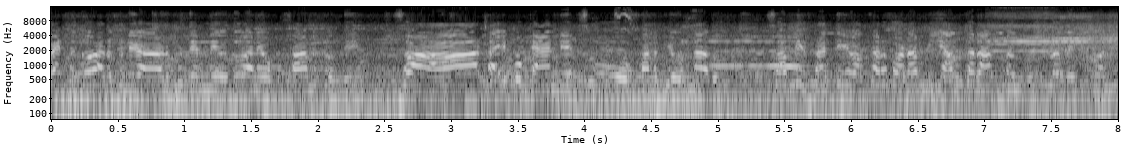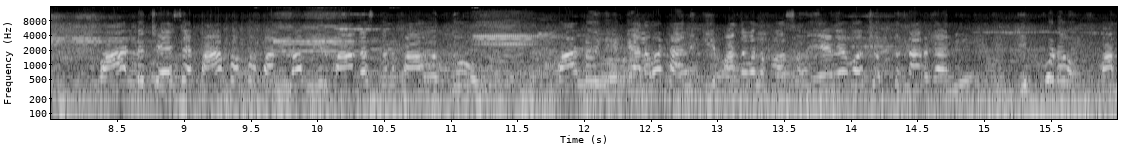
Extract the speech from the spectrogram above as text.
పెట్టదు అడుగుని అడుగు తినలేదు అనే ఒక సామెత ఉంది. సో ఆ టైపు క్యాండిడేట్స్ మనకి ఉన్నారు. సో మీరు ప్రతి ఒక్కరు కూడా మీ అంతరాత్మ దృష్టిలో పెట్టుకొని వాళ్ళు చేసే పాపపు పనిలో మీరు బాధస్తులు కావద్దు. వాళ్ళు గెలవటానికి పదవుల కోసం ఏవేవో చెప్తున్నారు కానీ ఇప్పుడు మన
